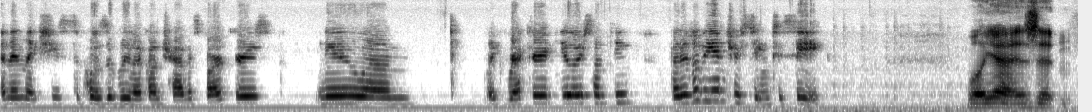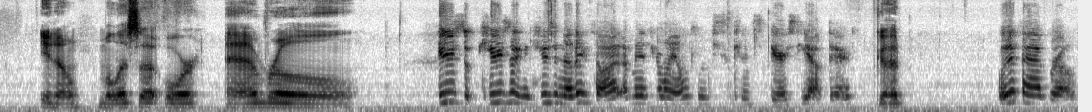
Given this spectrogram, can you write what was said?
and then like she's supposedly like on Travis Barker's new um like record deal or something. But it'll be interesting to see. Well, yeah, is it, you know, Melissa or Avril? Here's here's a, here's another thought. I'm gonna throw my own cons- conspiracy out there. Go ahead. What if Avril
